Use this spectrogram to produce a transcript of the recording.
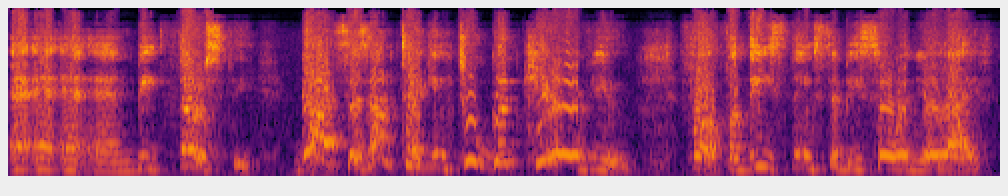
and, and, and, be thirsty. God says, I'm taking too good care of you for, for these things to be so in your life.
